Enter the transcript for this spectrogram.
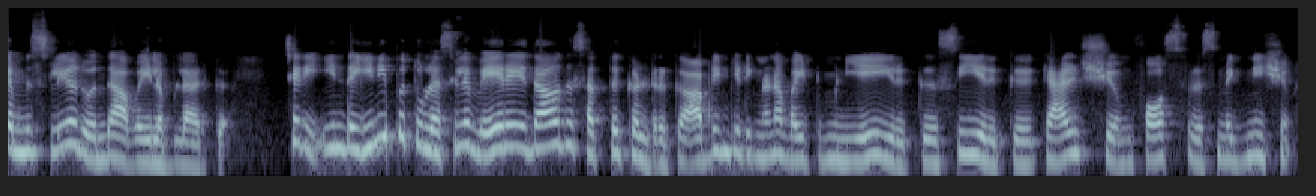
கெமிஸ்ட்லேயும் அது வந்து அவைலபிளாக இருக்குது சரி இந்த இனிப்பு துளசியில் வேறு ஏதாவது சத்துக்கள் இருக்குது அப்படின்னு கேட்டிங்கன்னா வைட்டமின் ஏ இருக்குது சி இருக்குது கால்சியம் ஃபாஸ்பரஸ் மெக்னீஷியம்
